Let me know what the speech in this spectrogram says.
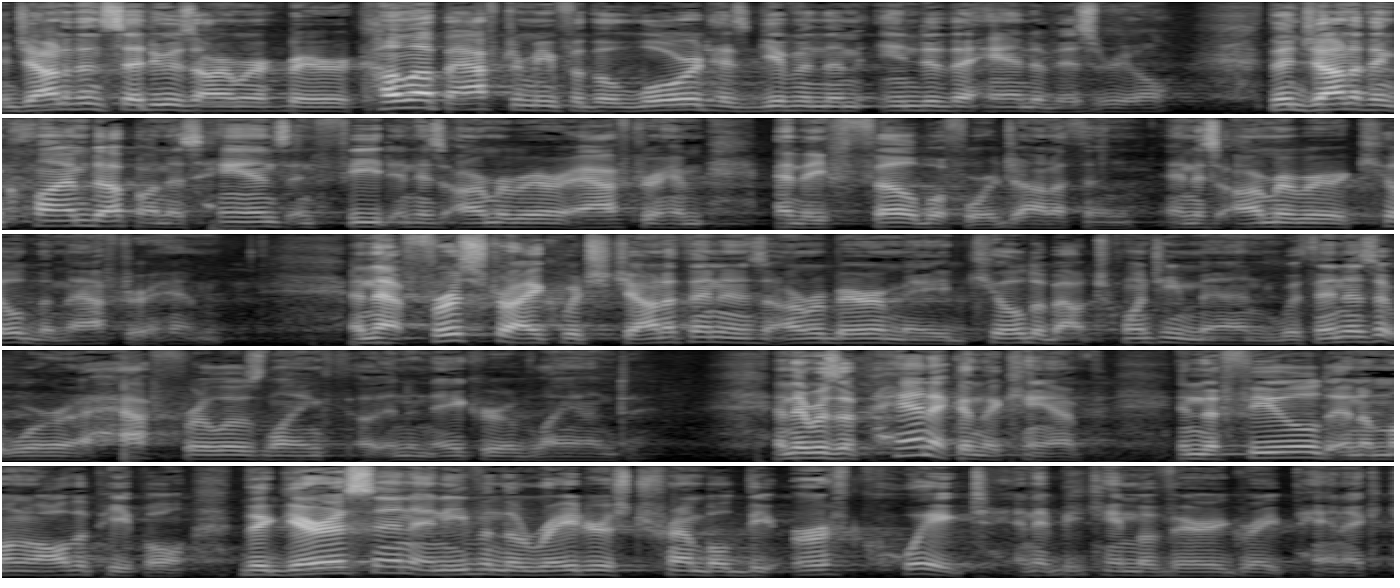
And Jonathan said to his armor bearer, Come up after me, for the Lord has given them into the hand of Israel. Then Jonathan climbed up on his hands and feet, and his armor bearer after him, and they fell before Jonathan. And his armor bearer killed them after him. And that first strike which Jonathan and his armor bearer made killed about twenty men, within, as it were, a half furlong's length in an acre of land. And there was a panic in the camp, in the field, and among all the people. The garrison and even the raiders trembled. The earth quaked, and it became a very great panic.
